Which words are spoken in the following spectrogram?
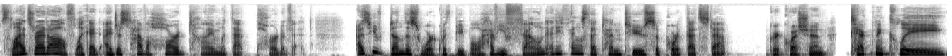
slides right off. Like I, I just have a hard time with that part of it. As you've done this work with people, have you found any things that tend to support that step? Great question technically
